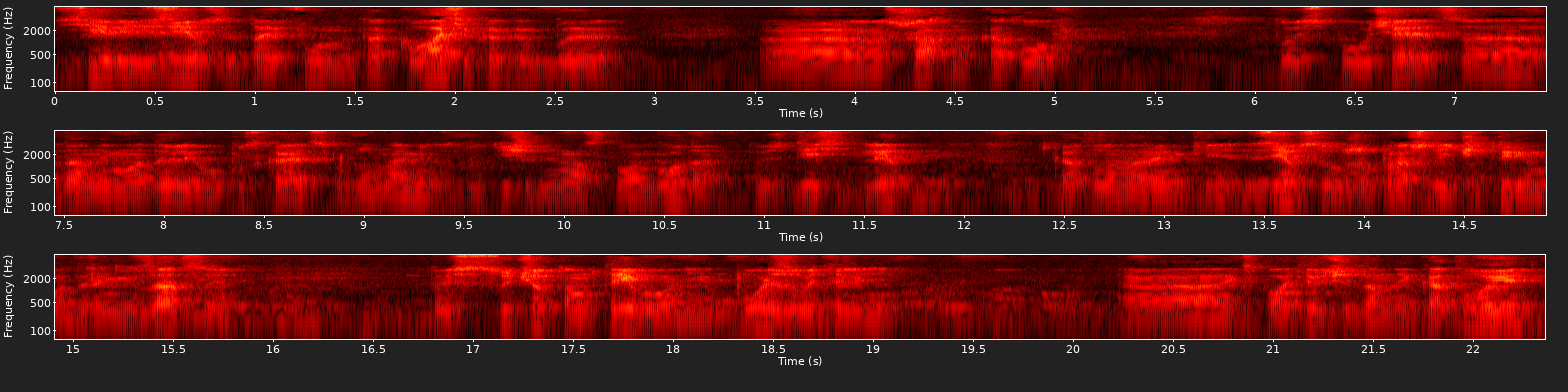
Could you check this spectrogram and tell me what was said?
серии Zeus и Typhoon это классика как бы шахтных котлов то есть, получается, данные модели выпускаются уже нами с 2012 года, то есть 10 лет котлы на рынке. Зевсы уже прошли 4 модернизации, то есть с учетом требований пользователей, э, эксплуатирующих данные котлы.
